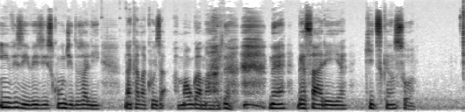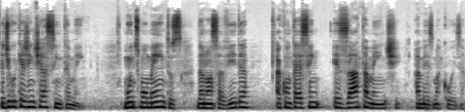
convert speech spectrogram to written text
invisíveis e escondidos ali naquela coisa amalgamada, né, dessa areia que descansou. Eu digo que a gente é assim também. Muitos momentos da nossa vida acontecem exatamente a mesma coisa.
